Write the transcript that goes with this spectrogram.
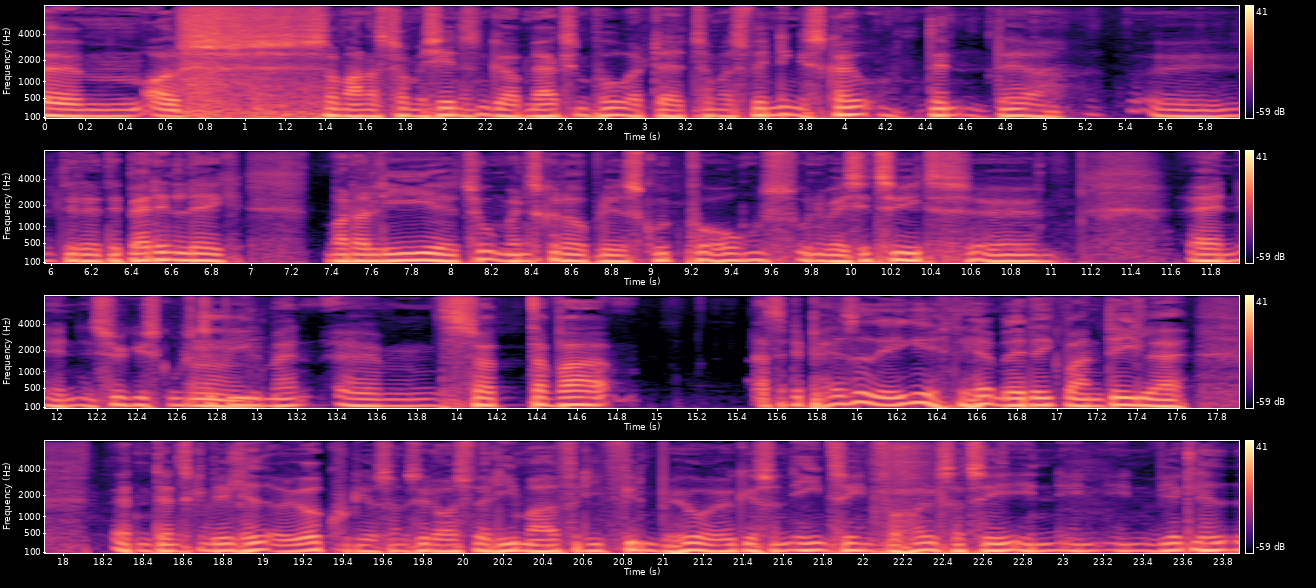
Øhm, og som Anders Thomas Jensen gør opmærksom på, at da Thomas Vending skrev den der, øh, det der debatindlæg, var der lige øh, to mennesker, der var blevet skudt på Aarhus Universitet øh, af en, en, en psykisk ustabil mm. mand. Øhm, så der var altså det passede ikke, det her med, at det ikke var en del af, af den danske virkelighed, og øvrigt kunne det jo sådan set også være lige meget, fordi film behøver jo ikke sådan en til en forholde sig til en, en, en virkelighed.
